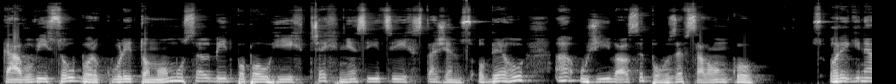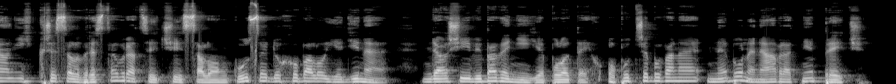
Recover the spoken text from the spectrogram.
Kávový soubor kvůli tomu musel být po pouhých třech měsících stažen z oběhu a užíval se pouze v salonku. Z originálních křesel v restauraci či salonku se dochovalo jediné. Další vybavení je po letech opotřebované nebo nenávratně pryč.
